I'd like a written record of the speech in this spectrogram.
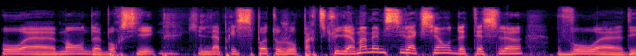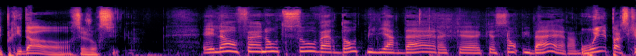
au euh, monde boursier qu'il n'apprécie pas toujours particulièrement, même si l'action de Tesla vaut euh, des prix d'or ces jours-ci. Et là, on fait un autre saut vers d'autres milliardaires que, que sont Uber. Oui, parce que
